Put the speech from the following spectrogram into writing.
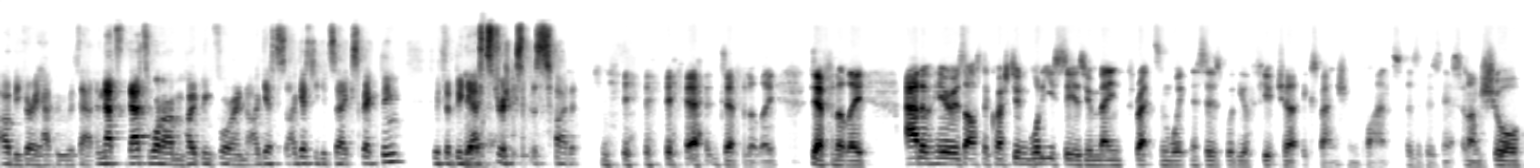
I'll be very happy with that. And that's that's what I'm hoping for. And I guess I guess you could say expecting with a big yeah. asterisk beside it. yeah, definitely, definitely. Adam here has asked the question, what do you see as your main threats and weaknesses with your future expansion plans as a business? And I'm sure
